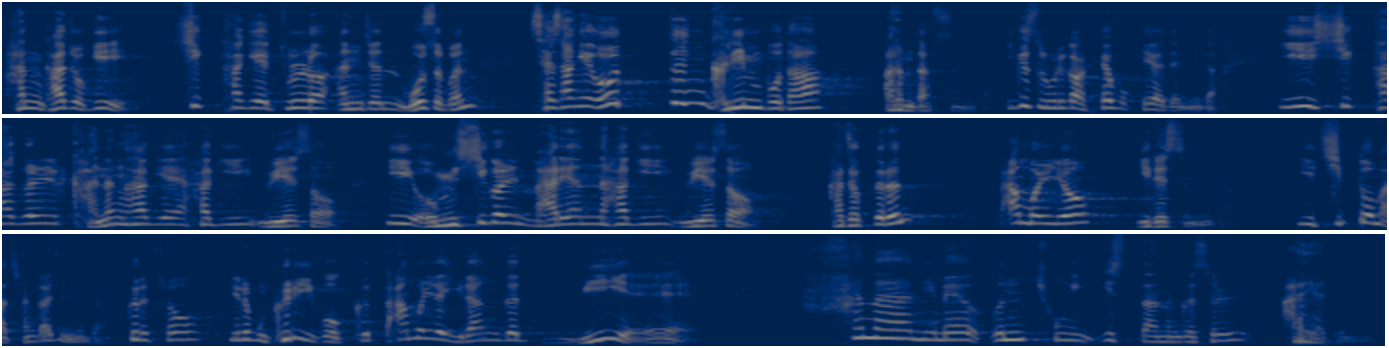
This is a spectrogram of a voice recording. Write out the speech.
한 가족이 식탁에 둘러 앉은 모습은 세상의 어떤 그림보다 아름답습니다. 이것을 우리가 회복해야 됩니다. 이 식탁을 가능하게 하기 위해서 이 음식을 마련하기 위해서 가족들은 땀 흘려 일했습니다. 이 집도 마찬가지입니다. 그렇죠? 여러분 그리고 그 땀 흘려 일한 것 위에 하나님의 은총이 있다는 것을 알아야 됩니다.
